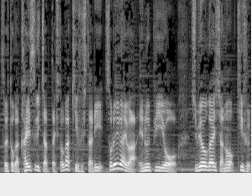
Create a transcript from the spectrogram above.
それとか買いすぎちゃった人が寄付したりそれ以外は NPO 種苗会社の寄付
